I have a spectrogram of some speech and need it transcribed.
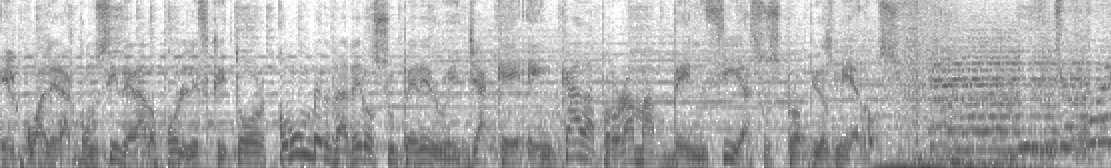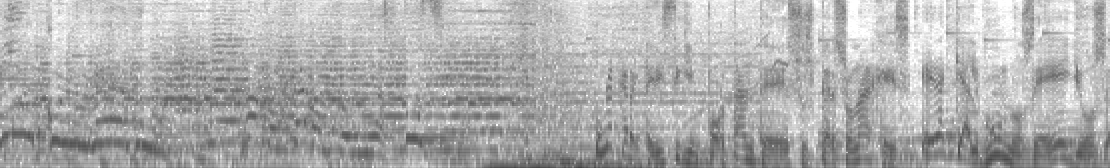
el cual era considerado por el escritor como un verdadero superhéroe, ya que en cada programa vencía sus propios miedos. Característica importante de sus personajes era que algunos de ellos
